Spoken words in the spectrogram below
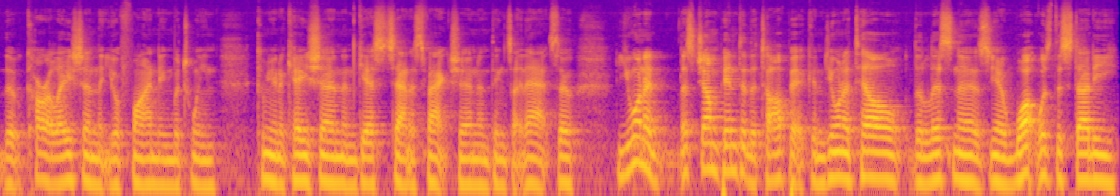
the correlation that you're finding between communication and guest satisfaction and things like that. So you want to let's jump into the topic and do you want to tell the listeners, you know, what was the study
